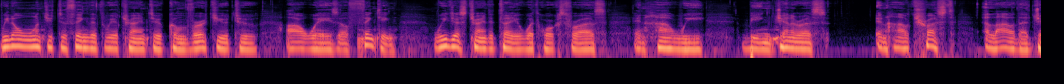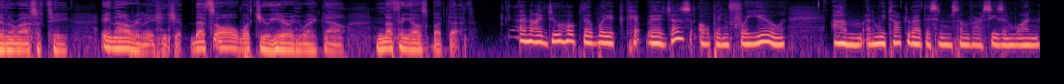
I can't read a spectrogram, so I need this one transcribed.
we don't want you to think that we're trying to convert you to our ways of thinking. We're just trying to tell you what works for us and how we being generous and how trust allow that generosity in our relationship. That's all what you're hearing right now. Nothing else but that. And I do hope that what it, it does open for you, um, and we talked about this in some of our season one,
